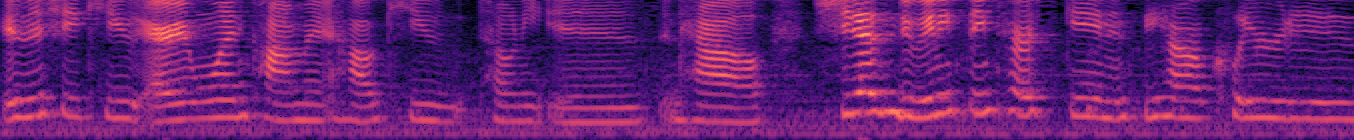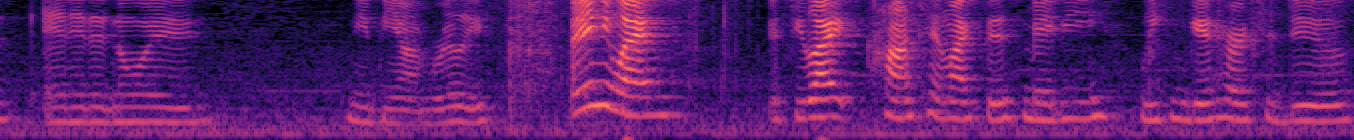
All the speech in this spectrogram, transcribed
Isn't she cute? Everyone comment how cute Toni is and how she doesn't do anything to her skin and see how clear it is and it annoys me beyond relief. But anyway, if you like content like this, maybe we can get her to do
